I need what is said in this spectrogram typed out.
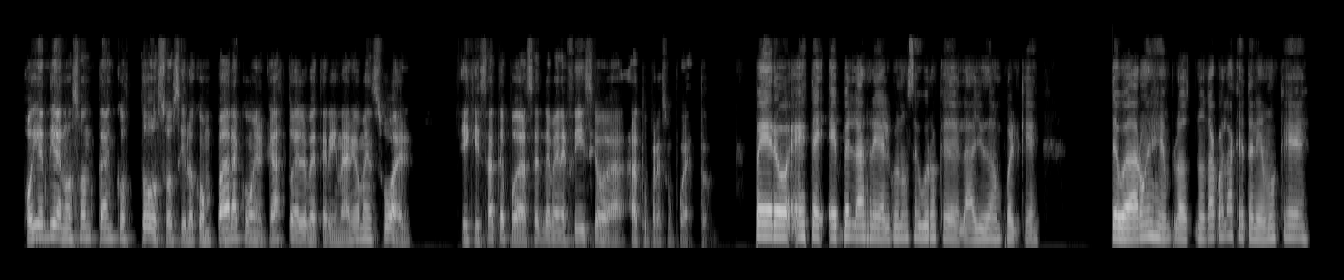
hoy en día no son tan costosos si lo compara con el gasto del veterinario mensual y quizás te pueda hacer de beneficio a, tu presupuesto. Pero este, es verdad, hay algunos seguros que le ayudan porque te voy a dar un ejemplo. ¿No te acuerdas que teníamos que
